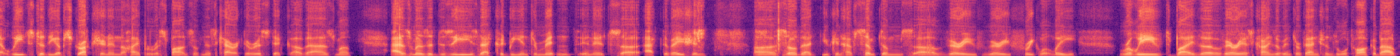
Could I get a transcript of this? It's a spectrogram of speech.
that leads to the obstruction and the hyperresponsiveness characteristic of asthma. Asthma is a disease that could be intermittent in its uh, activation uh, so that you can have symptoms uh, very, very frequently relieved by the various kinds of interventions we'll talk about,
